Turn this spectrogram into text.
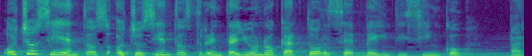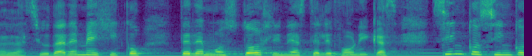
800 831 1425. Para la Ciudad de México tenemos dos líneas telefónicas: 55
